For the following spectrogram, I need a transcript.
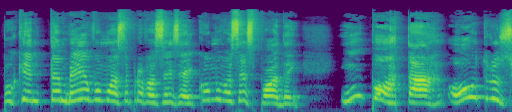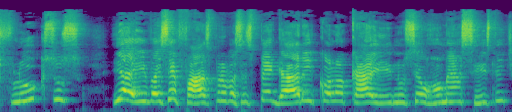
porque também eu vou mostrar para vocês aí como vocês podem importar outros fluxos e aí vai ser fácil para vocês pegarem e colocar aí no seu Home Assistant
